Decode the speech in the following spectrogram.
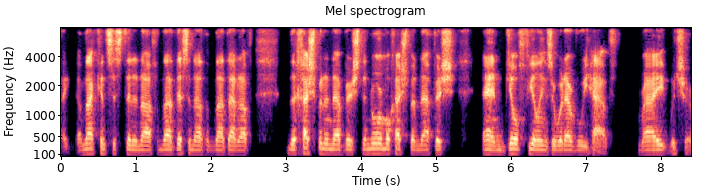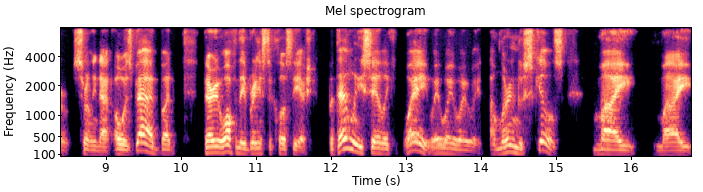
I, am not consistent enough. I'm not this enough. I'm not that enough. The cheshbon hanefesh, the normal cheshbon hanefesh, and guilt feelings or whatever we have, right? Which are certainly not always bad, but very often they bring us to close to the edge. But then when you say like, wait, wait, wait, wait, wait, I'm learning new skills. My my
